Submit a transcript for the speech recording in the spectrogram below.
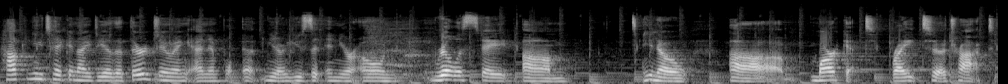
How can you take an idea that they're doing and impl- uh, you know use it in your own real estate, um, you know, uh, market, right, to attract?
